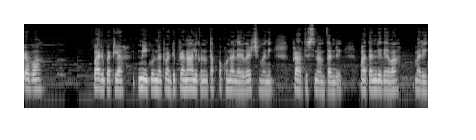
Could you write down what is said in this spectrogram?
ప్రభా వారి పట్ల నీకున్నటువంటి ప్రణాళికను తప్పకుండా నెరవేర్చమని ప్రార్థిస్తున్నాం తండ్రి. మా తండ్రి దేవా మరి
